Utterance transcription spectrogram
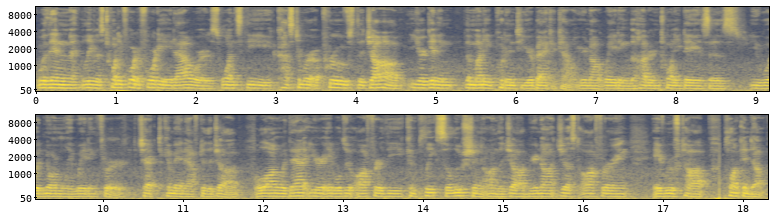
within, I believe it's 24 to 48 hours, once the customer approves the job, you're getting the money put into your bank account. You're not waiting the 120 days as you would normally waiting for a check to come in after the job. Along with that, you're able to offer the complete solution on the job. You're not just offering a rooftop plunk and dump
